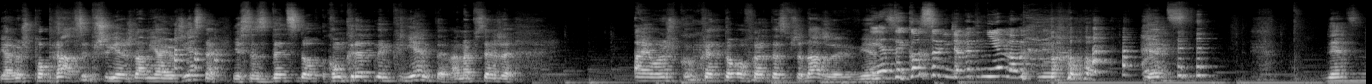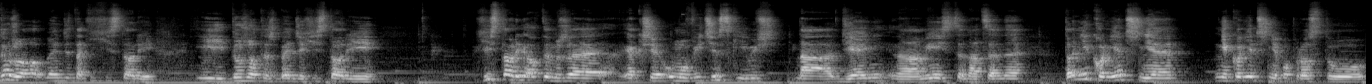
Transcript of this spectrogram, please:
ja już po pracy przyjeżdżam, ja już jestem, jestem zdecydowanym, konkretnym klientem, a napisałem, że a ja mam już konkretną ofertę sprzedaży, więc... Ja tej konsoli nawet nie mam. No, więc, więc dużo będzie takich historii i dużo też będzie historii historii o tym, że jak się umówicie z kimś na dzień, na miejsce, na cenę, to niekoniecznie niekoniecznie po prostu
